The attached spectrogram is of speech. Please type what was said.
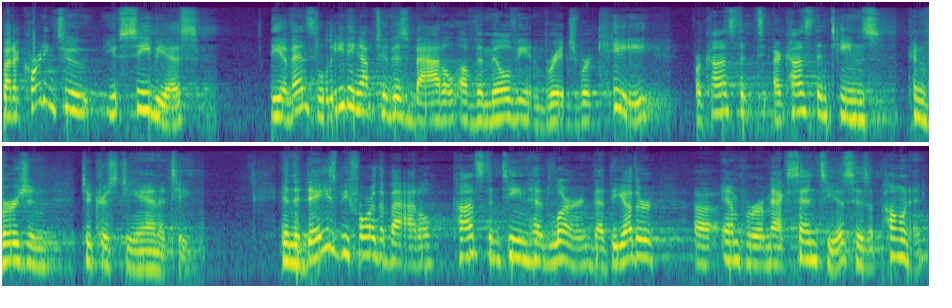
But according to Eusebius, the events leading up to this battle of the Milvian Bridge were key for uh, Constantine's conversion to Christianity. In the days before the battle, Constantine had learned that the other uh, emperor, Maxentius, his opponent,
